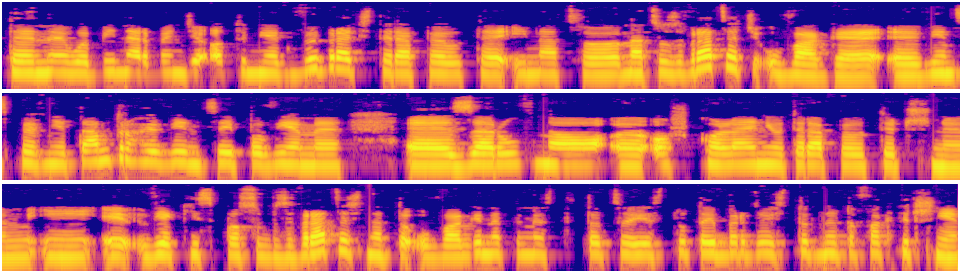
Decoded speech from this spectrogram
ten webinar będzie o tym, jak wybrać terapeutę i na co, na co zwracać uwagę, więc pewnie tam trochę więcej powiemy zarówno o szkoleniu terapeutycznym i w jaki sposób zwracać na to uwagę, natomiast to, co jest tutaj bardzo istotne, to faktycznie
